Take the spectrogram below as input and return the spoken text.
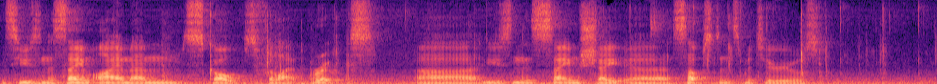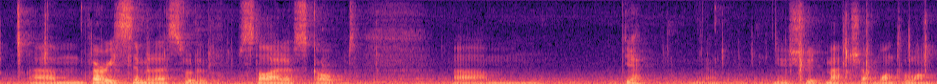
it's using the same IMM sculpts for like bricks, uh, using the same shape uh, substance materials. Um, very similar sort of style of sculpt. Um, you should match up one to one.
